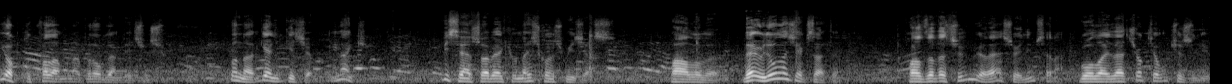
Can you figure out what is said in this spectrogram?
Yokluk falan buna problem değil çocuğum. Bunlar gelip geçer. İnan ki. Bir sene sonra belki bunlar hiç konuşmayacağız. Pahalılığı. Ve öyle olacak zaten. Fazla da sürmüyor ha söyleyeyim sana. Bu olaylar çok çabuk çözülüyor.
